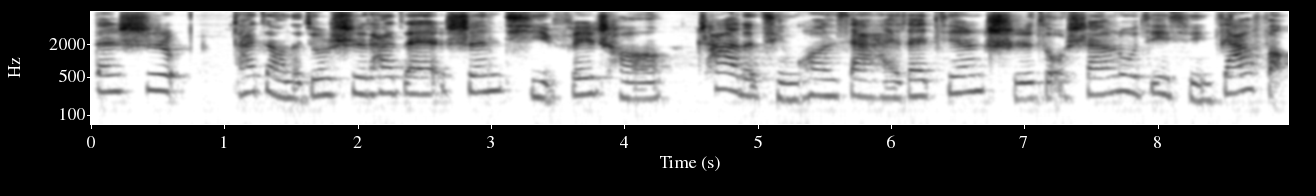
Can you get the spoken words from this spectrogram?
但是她讲的就是她在身体非常差的情况下，还在坚持走山路进行家访，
